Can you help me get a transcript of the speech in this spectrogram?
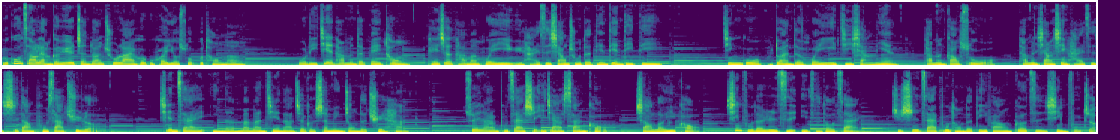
如果早两个月诊断出来，会不会有所不同呢？我理解他们的悲痛，陪着他们回忆与孩子相处的点点滴滴。经过不断的回忆及想念，他们告诉我，他们相信孩子是当菩萨去了。现在已能慢慢接纳这个生命中的缺憾，虽然不再是一家三口，少了一口，幸福的日子一直都在，只是在不同的地方各自幸福着。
